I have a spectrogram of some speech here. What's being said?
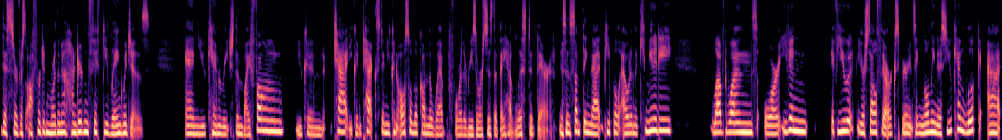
this service offered in more than 150 languages. And you can reach them by phone, you can chat, you can text, and you can also look on the web for the resources that they have listed there. This is something that people out in the community, loved ones, or even if you yourself are experiencing loneliness, you can look at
